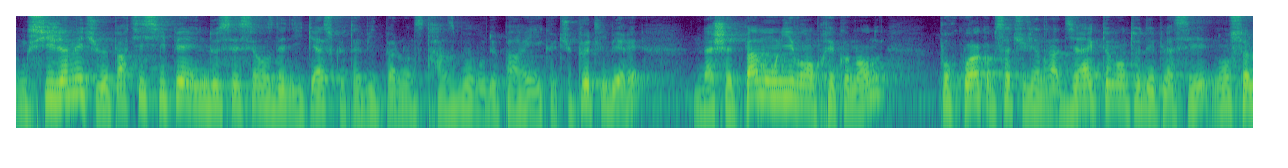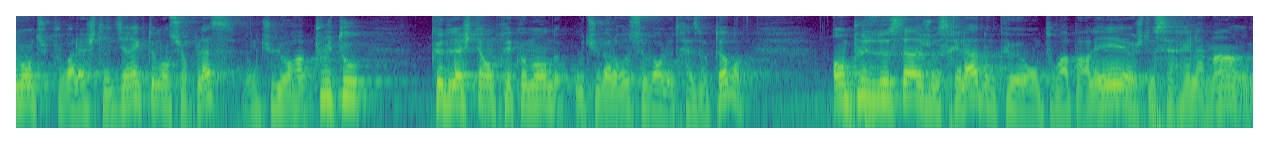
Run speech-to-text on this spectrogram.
donc si jamais tu veux participer à une de ces séances dédicaces, que tu habites pas loin de Strasbourg ou de Paris et que tu peux te libérer, n'achète pas mon livre en précommande. Pourquoi? Comme ça tu viendras directement te déplacer. Non seulement tu pourras l'acheter directement sur place, donc tu l'auras plus tôt que de l'acheter en précommande où tu vas le recevoir le 13 octobre. En plus de ça, je serai là, donc euh, on pourra parler, je te serrerai la main. Euh,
